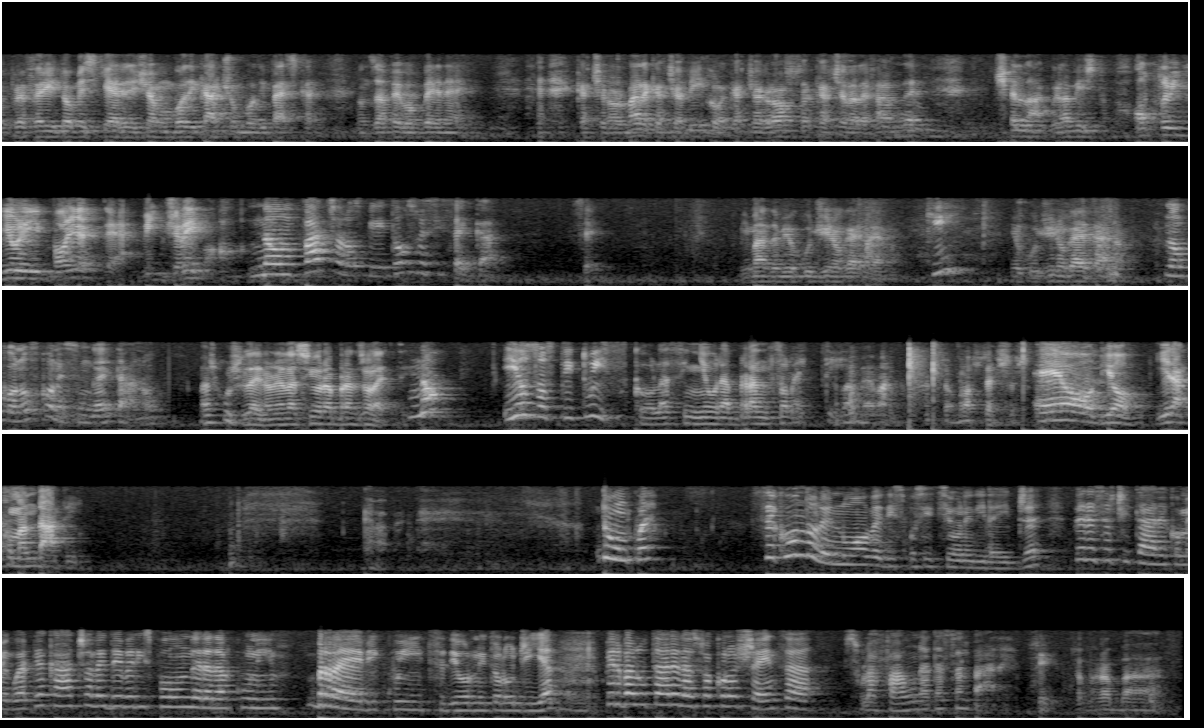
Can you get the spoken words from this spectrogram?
Ho preferito mischiare, diciamo, un po' di caccia e un po' di pesca. Non sapevo bene. Caccia normale, caccia piccola, caccia grossa, caccia d'elefante. C'è l'aquila, visto? 8 milioni di bollette, vinceremo. Non faccia lo spiritoso e si secca. Sì. Mi manda mio cugino Gaetano. Chi? Mio cugino Gaetano. Non conosco nessun Gaetano. Ma scusi, lei non è la signora Branzoletti? No, io sostituisco la signora Branzoletti. Vabbè, ma insomma lo stesso. E odio i raccomandati. Eh, vabbè. Dunque, secondo le nuove disposizioni di legge, per esercitare come guardiacaccia lei deve rispondere ad alcuni brevi quiz di ornitologia per valutare la sua conoscenza sulla fauna da salvare. Sì, insomma, roba...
